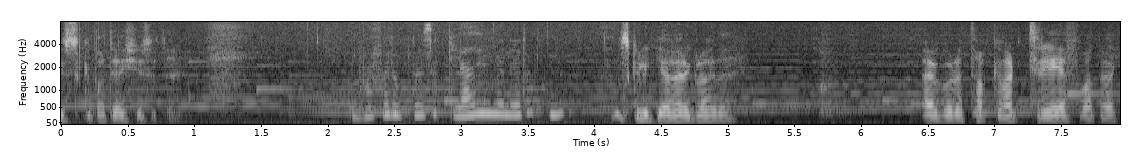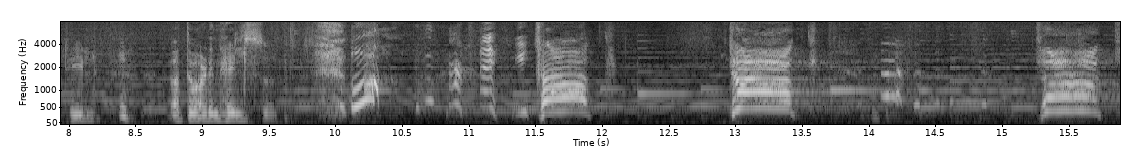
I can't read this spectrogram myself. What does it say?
Husker på at jeg kysset deg. Hvorfor er du så glad i meg, nu? Skulle ikke jeg være glad i deg? Jeg går og takker hvert tre for at du er til. At du var din helse. Takk! Takk! Takk!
